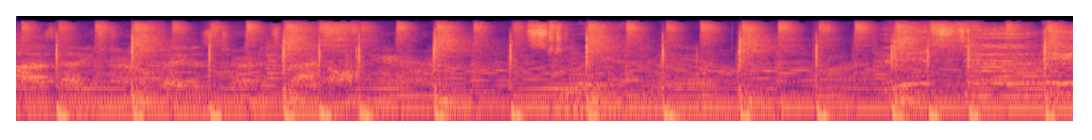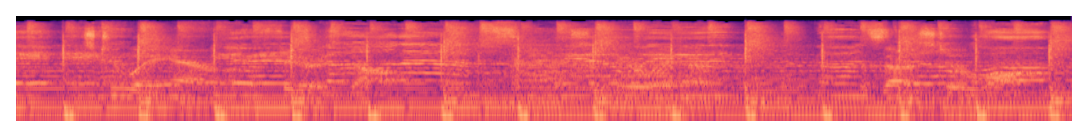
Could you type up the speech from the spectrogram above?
realize that eternal fate has turned its back on here. It's 2 a.m. It's 2 a.m. Fear is gone. It's 2 a.m. The sun's still warm.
